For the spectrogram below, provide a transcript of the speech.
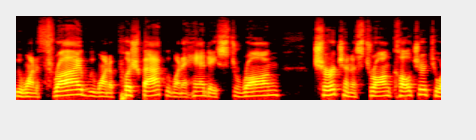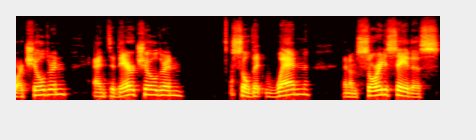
We want to thrive. We want to push back. We want to hand a strong church and a strong culture to our children and to their children so that when, and I'm sorry to say this,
